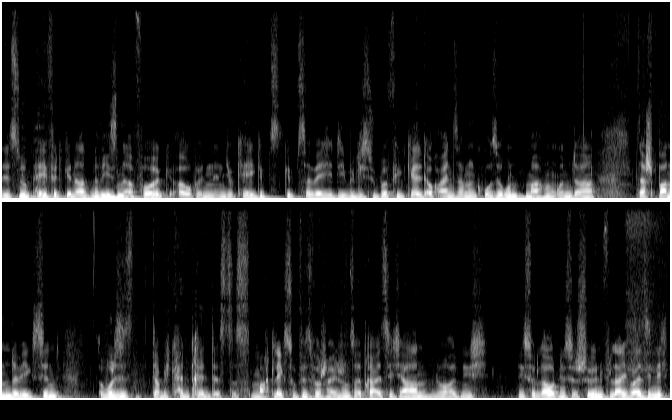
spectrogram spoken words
jetzt nur Payfit genannt, einen Riesenerfolg. Auch in, in UK gibt es da welche, die wirklich super viel Geld auch einsammeln, große Runden machen und da, da spannend unterwegs sind. Obwohl es, jetzt, glaube ich, kein Trend ist. Das macht LexOffice wahrscheinlich schon seit 30 Jahren, nur halt nicht, nicht so laut, nicht so schön vielleicht, weiß ich nicht.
